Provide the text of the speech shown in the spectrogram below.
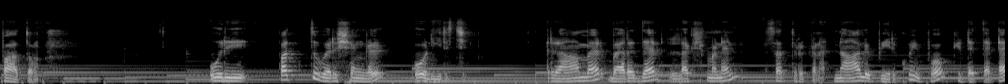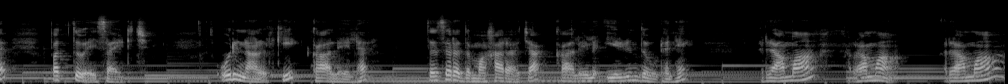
பார்த்தோம். ஒரு பத்து வருஷங்கள் ஓடிருச்சு. ராமர் பரதர் லக்ஷ்மணன் சத்ருகனன் நாலு பேருக்கும் இப்போது கிட்டத்தட்ட பத்து வயசாயிடுச்சு. ஒரு நாளைக்கு காலையில் தசரத மகாராஜா காலையில் எழுந்த உடனே ராமா ராமா ராமா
